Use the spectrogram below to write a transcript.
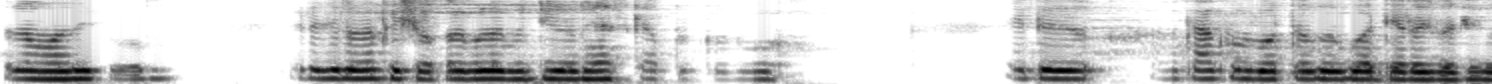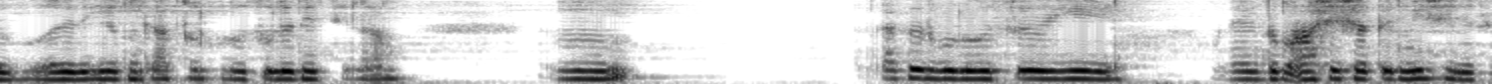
আসসালামু আলাইকুম। এটা ছিল কালকে সকালবেলা ভিডিও আমি আজকে আপলোড করব। এতে আমি কাঁকরুল ভর্তা করব আর ঢেঁড়স করব। আর এদিকে আমি কাঁকরুলগুলো চলে নিচ্ছিলাম। কাঁকরুলগুলো হচ্ছে ইয়ে মানে একদম আঁশের সাথে মিশে গেছে,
